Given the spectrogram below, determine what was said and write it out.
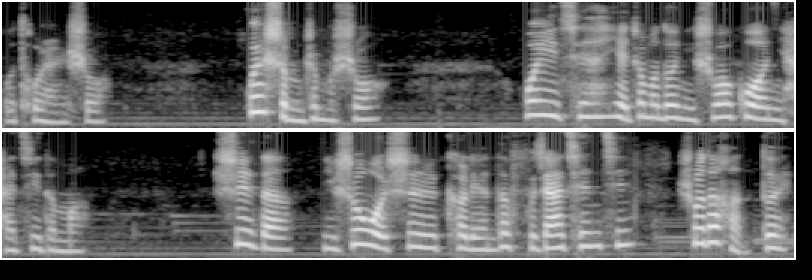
我突然说。“为什么这么说？”我以前也这么对你说过，你还记得吗？是的，你说我是可怜的富家千金，说的很对。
